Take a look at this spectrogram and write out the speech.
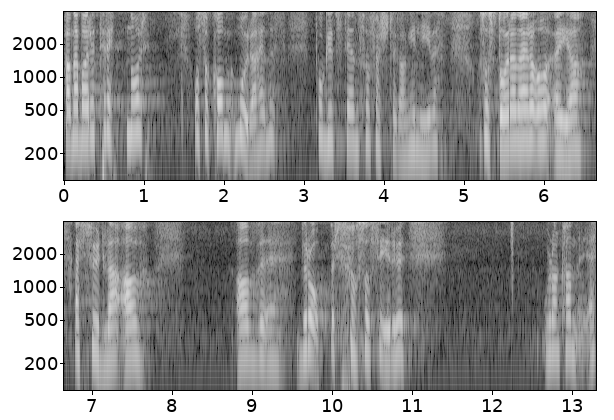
Han er bare 13 år. Og så kom mora hennes på gudstjeneste for første gang i livet. Og så står hun der, og øya er fulle av, av eh, dråper. Og så sier hun kan, jeg,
